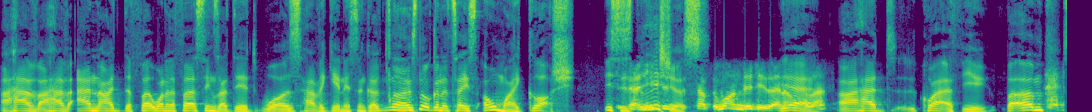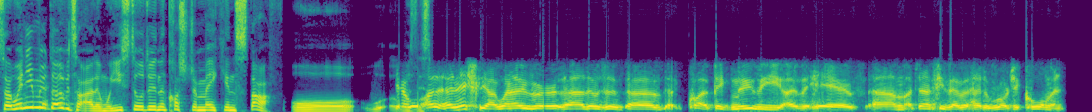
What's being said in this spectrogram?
I have, I have, and I the fir- one of the first things I did was have a Guinness and go, no, it's not going to taste. Oh my gosh, This is And you didn't delicious. the one, did you? Then after Yeah, that, I had quite a few. But um, so when you moved over to Ireland, were you still doing the costume making stuff, or Yeah, well, initially I went over. Uh, there was a uh, quite a big movie over here. Um, I don't know if you've ever heard of Roger Corman.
